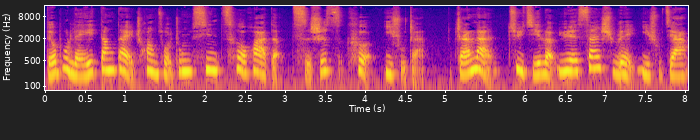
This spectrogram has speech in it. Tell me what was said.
德布雷当代创作中心策划的“此时此刻”艺术展。展览聚集了约三十位艺术家，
